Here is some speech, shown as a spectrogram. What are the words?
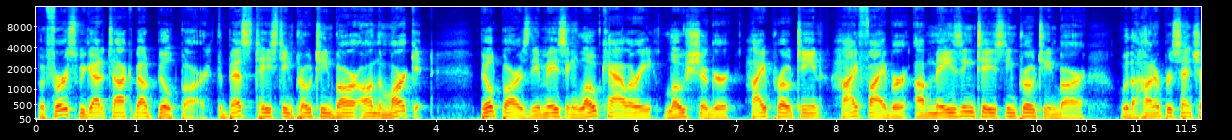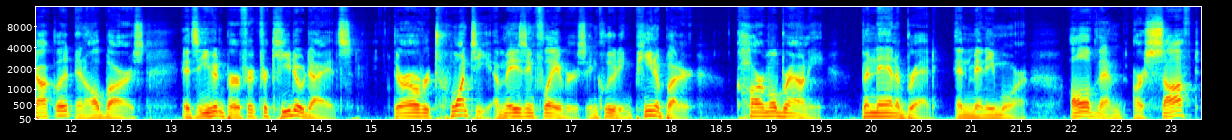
But first, we got to talk about Built Bar, the best tasting protein bar on the market. Built Bar is the amazing low calorie, low sugar, high protein, high fiber, amazing tasting protein bar with 100% chocolate in all bars. It's even perfect for keto diets. There are over 20 amazing flavors, including peanut butter, caramel brownie, banana bread, and many more. All of them are soft,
